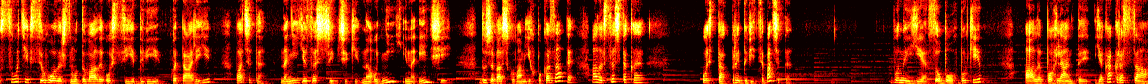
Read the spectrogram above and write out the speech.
суті, всього лиш змутували ось ці дві петалії. Бачите, на ній є защипчики на одній і на іншій. Дуже важко вам їх показати, але все ж таки ось так придивіться, бачите? Вони є з обох боків, але погляньте, яка краса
